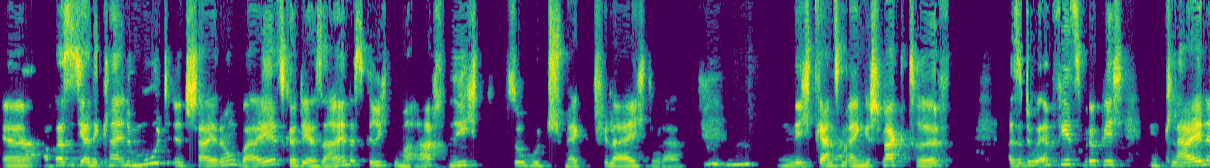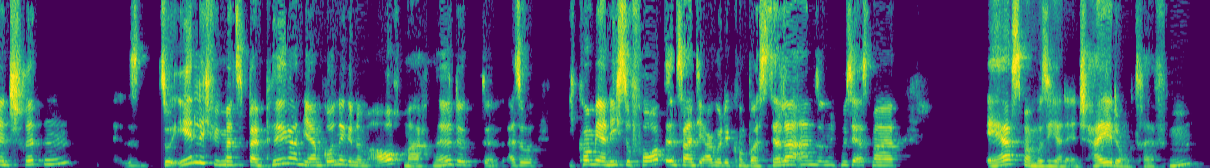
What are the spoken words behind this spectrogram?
Äh, ja. Auch das ist ja eine kleine Mutentscheidung, weil es könnte ja sein, dass Gericht Nummer 8 nicht so gut schmeckt vielleicht oder mhm. nicht ganz meinen Geschmack trifft. Also du empfiehlst wirklich in kleinen Schritten, so ähnlich wie man es beim Pilgern ja im Grunde genommen auch macht. Ne? Du, also ich komme ja nicht sofort in Santiago de Compostela an, sondern ich muss ja erstmal, erstmal muss ich eine Entscheidung treffen.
